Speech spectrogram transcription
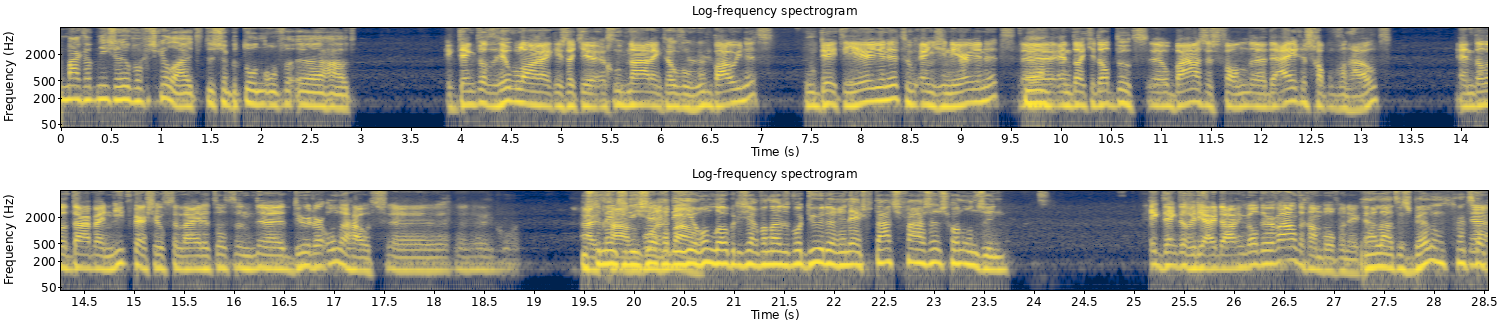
maakt dat niet zo heel veel verschil uit tussen beton of eh, hout? Ik denk dat het heel belangrijk is dat je goed nadenkt over hoe bouw je het. Hoe detailleer je het? Hoe engineer je het? Eh, en dat je dat doet eh, op basis van eh, de eigenschappen van hout. En dat het daarbij niet per se hoeft te leiden tot een duurder onderhouds. eh, Dus de mensen die zeggen, die hier rondlopen, die zeggen van nou het wordt duurder in de exploitatiefase, dat is gewoon onzin. Ik denk dat we die uitdaging wel durven aan te gaan, Bob en ik. Ja, laten we eens bellen. Ja.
